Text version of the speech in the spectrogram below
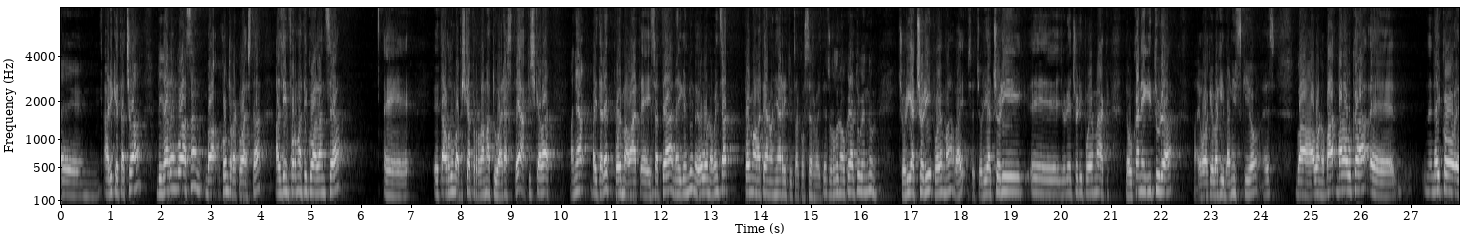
e, ariketatxoa, bigarrengoa zen ba, kontrakoa, ezta? Alde informatikoa lantzea, e, eta orduan ba, pixka programatu araztea, pixka bat, baina baita ere poema bat e, izatea nahi gendun, edo bueno, behintzat poema batean oinarritutako zerbait, ez? Orduan aukeratu gendun txoria txori poema, bai? Ze txoria txori, e, txoria txori poemak daukan egitura, ba, egoak ebaki banizkio, ez? Ba, bueno, ba, badauka e, nahiko e,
